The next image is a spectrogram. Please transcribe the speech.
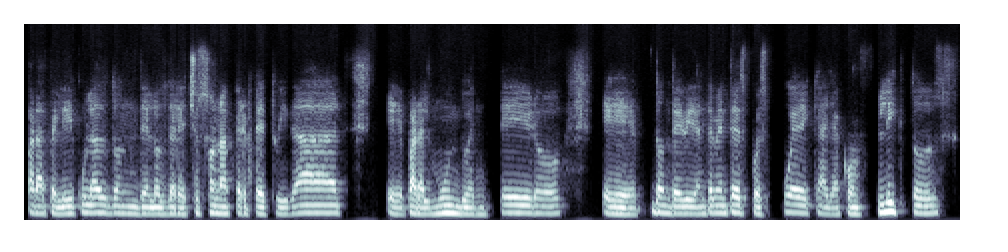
para películas donde los derechos son a perpetuidad, eh, para el mundo entero, donde evidentemente después puede que haya conflictos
